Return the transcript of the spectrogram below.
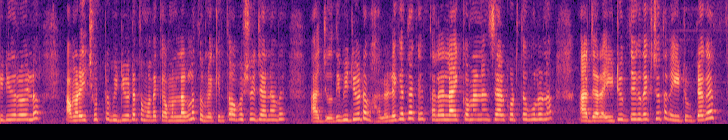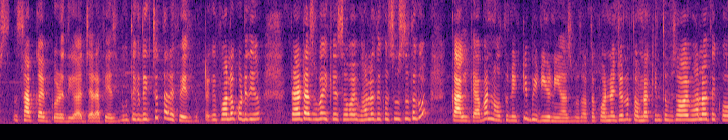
ভিডিও রইল। আমার এই ছোট্ট ভিডিওটা তোমাদের কেমন লাগল তোমরা কিন্তু অবশ্যই জানাবে। আর যদি ভিডিওটা ভালো লেগে থাকে, তাহলে লাইক কমেন্ট অ্যান্ড শেয়ার করতে ভুলো না। আর যারা ইউটিউব থেকে দেখছ, তারা ইউটিউবটাকে সাবস্ক্রাইব করে দিও। আর যারা ফেসবুক থেকে দেখছ, তারা ফেসবুকটাকে ফলো করে দিও। টাটা সবাইকে, সবাই ভালো থেকো, সুস্থ থেকো। কালকে আবার নতুন একটি ভিডিও নিয়ে আসব। ততক্ষণের জন্য তোমরা কিন্তু সবাই ভালো থেকো।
